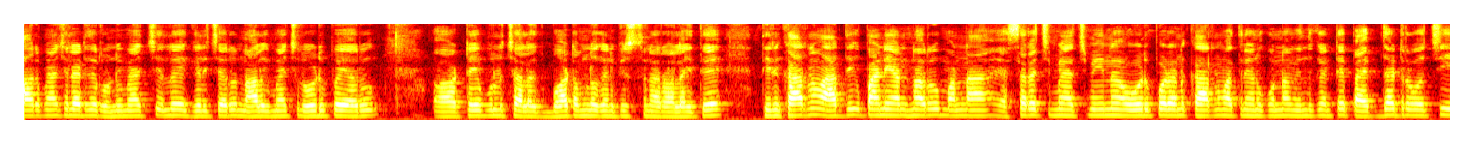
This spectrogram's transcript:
ఆరు మ్యాచ్లు ఆడితే రెండు మ్యాచ్లు గెలిచారు నాలుగు మ్యాచ్లు ఓడిపోయారు. టేబుల్ చాలా బాటంలో కనిపిస్తున్నారు వాళ్ళైతే. దీని కారణం హార్దిక్ పాండ్యా అంటున్నారు. మొన్న ఎస్ఆర్హెచ్ మ్యాచ్ మీద ఓడిపోవడానికి కారణం అతను అనుకున్నాం. ఎందుకంటే పైప్ దట్టర్ వచ్చి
